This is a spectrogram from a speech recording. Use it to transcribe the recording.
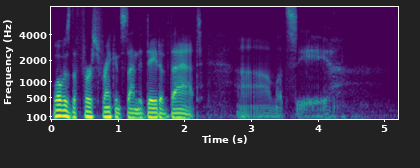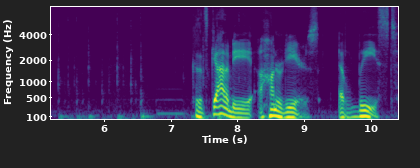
what was the first Frankenstein? The date of that? Um, let's see, because it's got to be a hundred years at least,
